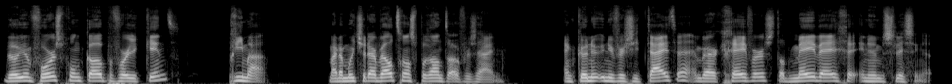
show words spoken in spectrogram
Wil je een voorsprong kopen voor je kind? Prima, maar dan moet je daar wel transparant over zijn. En kunnen universiteiten en werkgevers dat meewegen in hun beslissingen?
